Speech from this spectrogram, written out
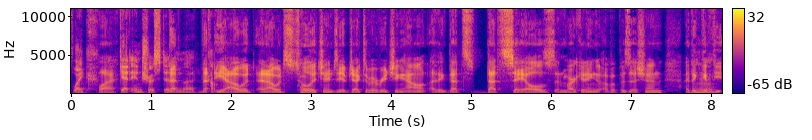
like Play. get interested that, in the that, yeah. I would and I would totally change the objective of reaching out. I think that's that's sales and marketing of a position. I think mm-hmm. if you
